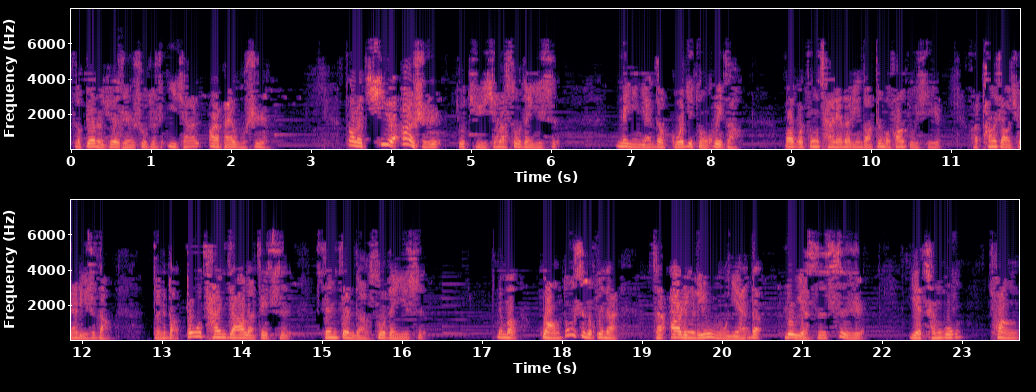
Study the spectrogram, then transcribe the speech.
这个标准区的人数就是一千二百五十人。到了七月二十日，就举行了受证仪式。那一年的国际总会长，包括中残联的领导邓宝方主席和汤小泉理事长等领导都参加了这次深圳的受证仪式。那么广东狮子会呢，在二零零五年的六月十四日，也成功创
